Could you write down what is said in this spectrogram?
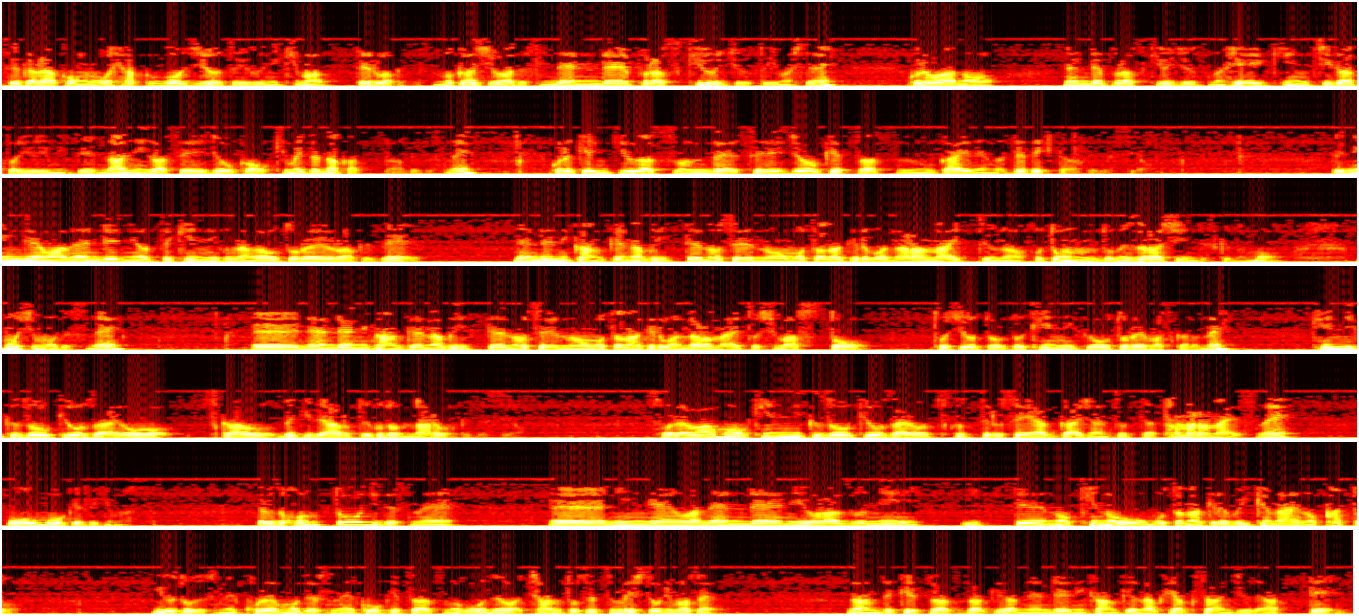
それから今後150というふうに決まっているわけです。昔はですね、年齢プラス90と言いましてね、これはあの、年齢プラス90の平均値がという意味で何が正常かを決めてなかったわけですね。これ研究が進んで正常血圧の概念が出てきたわけですよ。で、人間は年齢によって筋肉なんか衰えるわけで、年齢に関係なく一定の性能を持たなければならないっていうのはほとんど珍しいんですけども、もしもですね、えー、年齢に関係なく一定の性能を持たなければならないとしますと、年を取ると筋肉が衰えますからね、筋肉増強剤を使うべきであるということになるわけですよ。それはもう筋肉増強剤を作ってる製薬会社にとってはたまらないですね。大儲けできます。だけど本当にですね、えー、人間は年齢によらずに一定の機能を持たなければいけないのかというとですね、これもですね、高血圧の方ではちゃんと説明しておりません。なんで血圧だけが年齢に関係なく130であって、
